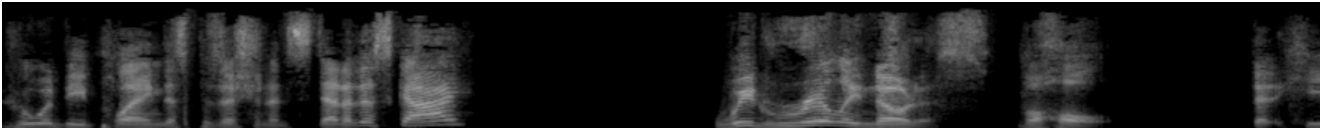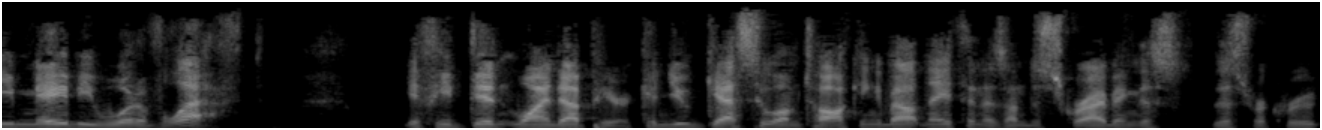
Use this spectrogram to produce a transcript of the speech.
who would be playing this position instead of this guy, we'd really notice the hole that he maybe would have left if he didn't wind up here. Can you guess who I'm talking about, Nathan, as I'm describing this this recruit,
